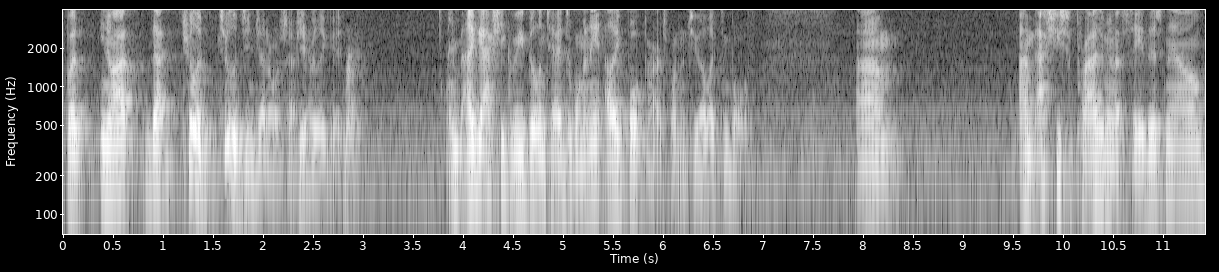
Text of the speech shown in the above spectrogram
But you know, I, that trilogy, trilogy in general is actually yeah. really good. Right. And I actually agree. Bill and Ted's one. and 8. I like both parts, one and two. I like them both. Um, I'm actually surprised I'm going to say this now,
